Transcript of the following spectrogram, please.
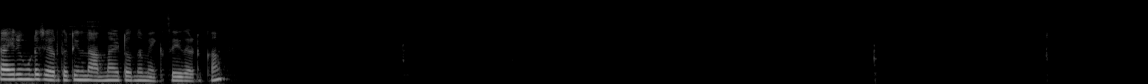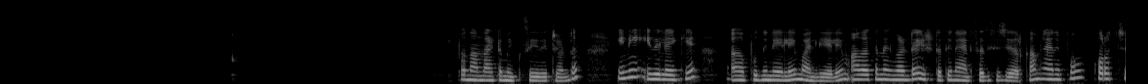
തൈരും കൂടെ ചേർത്തിട്ട് ഇനി നന്നായിട്ടൊന്ന് മിക്സ് ചെയ്തെടുക്കാം. ഇപ്പോൾ നന്നായിട്ട് മിക്സ് ചെയ്തിട്ടുണ്ട്. ഇനി ഇതിലേക്ക് പുതിനയിലയും മല്ലിയിലയും അതൊക്കെ നിങ്ങളുടെ ഇഷ്ടത്തിനനുസരിച്ച് ചേർക്കാം. ഞാനിപ്പോൾ കുറച്ച്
